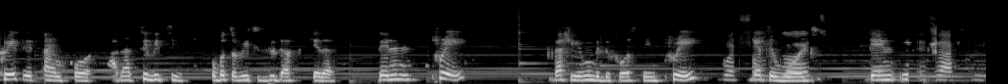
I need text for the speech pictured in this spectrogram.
Create a time for an activity for both of you to do that together. Then pray. That should even be the first thing. Pray. Word Get a word. Then Exactly.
